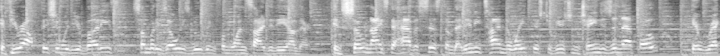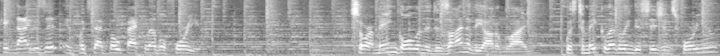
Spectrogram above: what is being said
If you're out fishing with your buddies, somebody's always moving from one side to the other. It's so nice to have a system that anytime the weight distribution changes in that boat, it recognizes it and puts that boat back level for you. So our main goal in the design of the AutoGlide was to make leveling decisions for you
